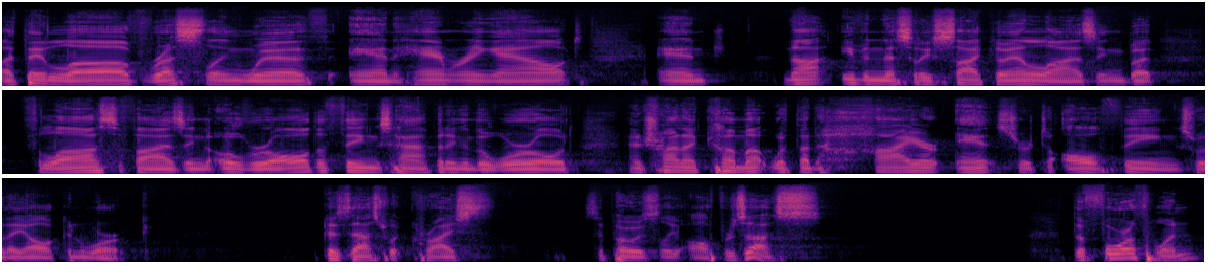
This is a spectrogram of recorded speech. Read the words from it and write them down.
like they love wrestling with and hammering out and not even necessarily psychoanalyzing, but philosophizing over all the things happening in the world and trying to come up with a higher answer to all things where they all can work. Because that's what Christ supposedly offers us. The fourth one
